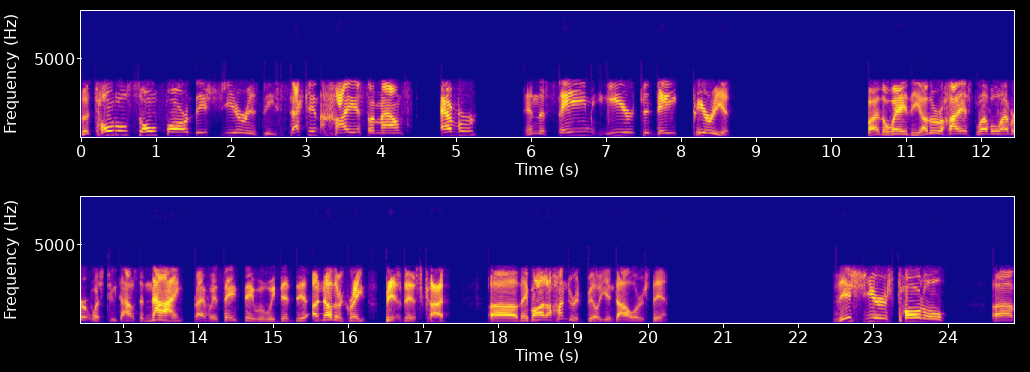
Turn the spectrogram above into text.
The total so far this year is the second highest amount ever in the same year to date period. By the way, the other highest level ever was 2009, right? The same thing when we did the, another great business cut. Uh, they bought a hundred billion dollars then. This year's total, uh,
